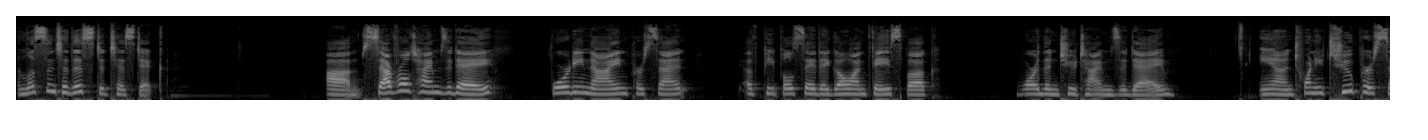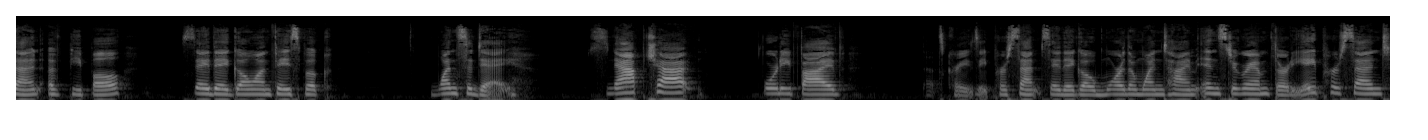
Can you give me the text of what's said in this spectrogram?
And listen to this statistic um, several times a day, 49% of people say they go on Facebook more than two times a day. And 22% of people say they go on Facebook once a day. Snapchat, 45 that's crazy. Percent say they go more than one time. Instagram, 38%.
